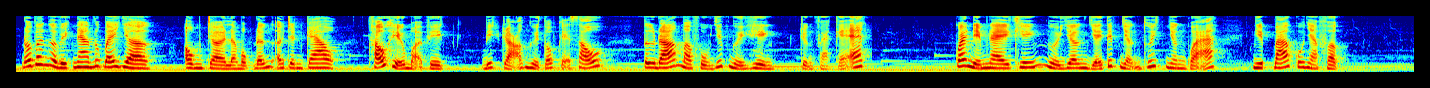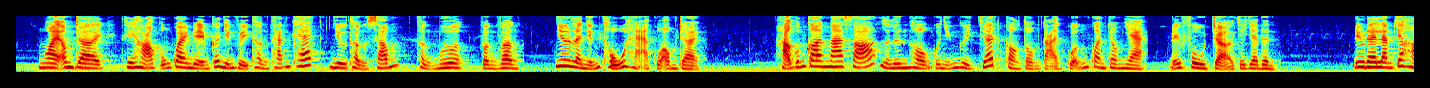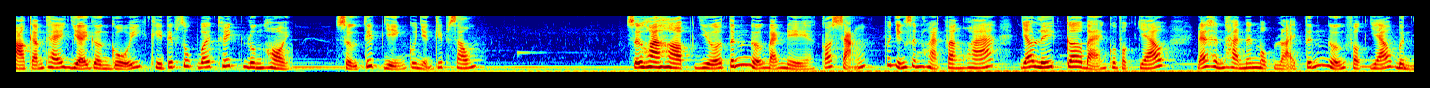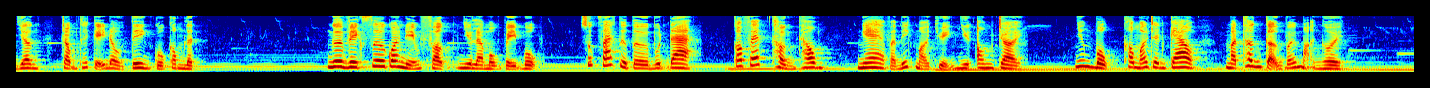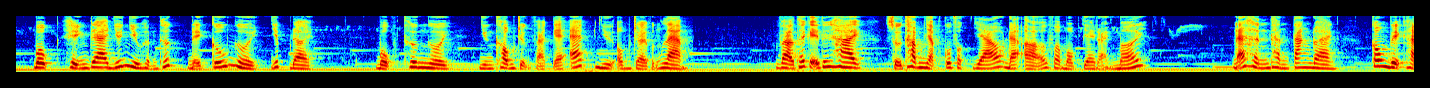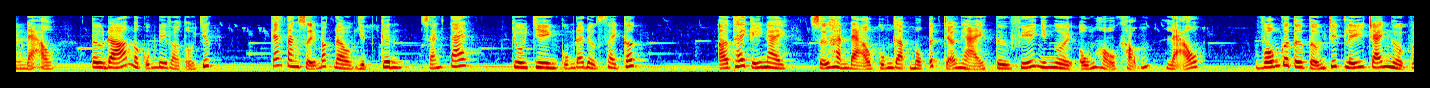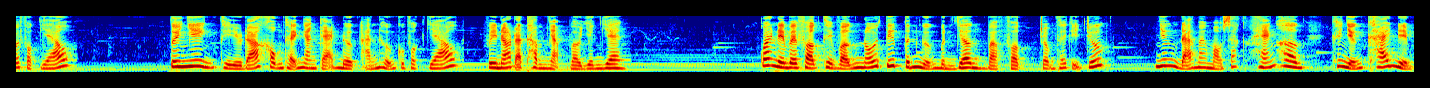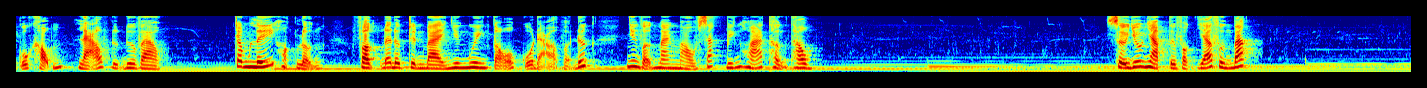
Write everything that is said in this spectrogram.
đối với người Việt Nam lúc bấy giờ, ông trời là một đấng ở trên cao, thấu hiểu mọi việc, biết rõ người tốt kẻ xấu, từ đó mà phù giúp người hiền, trừng phạt kẻ ác. Quan niệm này khiến người dân dễ tiếp nhận thuyết nhân quả, nghiệp báo của nhà Phật. Ngoài ông trời thì họ cũng quan niệm có những vị thần thánh khác như thần sấm, thần mưa, vân vân, như là những thủ hạ của ông trời. Họ cũng coi ma xó là linh hồn của những người chết còn tồn tại quẩn quanh trong nhà để phù trợ cho gia đình. Điều này làm cho họ cảm thấy dễ gần gũi khi tiếp xúc với thuyết luân hồi, sự tiếp diễn của những kiếp sống. Sự hòa hợp giữa tín ngưỡng bản địa có sẵn với những sinh hoạt văn hóa, giáo lý cơ bản của Phật giáo đã hình thành nên một loại tín ngưỡng Phật giáo bình dân trong thế kỷ đầu tiên của công lịch. Người Việt xưa quan niệm Phật như là một vị Bụt, xuất phát từ từ Buddha, có phép thần thông, nghe và biết mọi chuyện như ông trời. Nhưng Bụt không ở trên cao mà thân cận với mọi người. Bụt hiện ra dưới nhiều hình thức để cứu người, giúp đời. Bụt thương người nhưng không trừng phạt kẻ ác như ông trời vẫn làm. Vào thế kỷ thứ hai, sự thâm nhập của Phật giáo đã ở vào một giai đoạn mới. Đã hình thành tăng đoàn, công việc hành đạo, từ đó mà cũng đi vào tổ chức. Các tăng sĩ bắt đầu dịch kinh, sáng tác, chùa chiền cũng đã được xây cất. Ở thế kỷ này, sự hành đạo cũng gặp một ít trở ngại từ phía những người ủng hộ khổng, lão, vốn có tư tưởng triết lý trái ngược với Phật giáo. Tuy nhiên thì điều đó không thể ngăn cản được ảnh hưởng của Phật giáo vì nó đã thâm nhập vào dân gian. Quan niệm về Phật thì vẫn nối tiếp tín ngưỡng bình dân và Phật trong thế kỷ trước, nhưng đã mang màu sắc hán hơn khi những khái niệm của khổng, lão được đưa vào. Trong lý hoặc luận, Phật đã được trình bày như nguyên tổ của đạo và đức, nhưng vẫn mang màu sắc biến hóa thần thông. Sự du nhập từ Phật giáo phương Bắc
